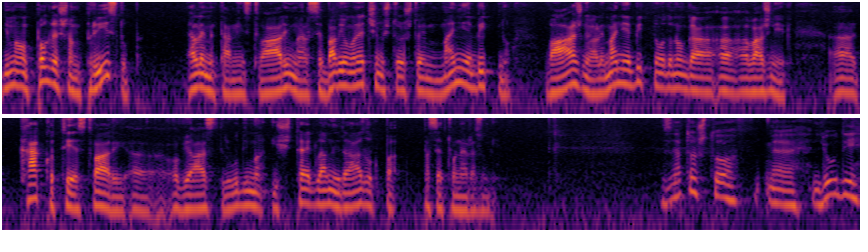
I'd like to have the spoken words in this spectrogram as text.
imamo pogrešan pristup elementarnim stvarima, jel se bavimo nečim što, što je manje bitno, važno, ali manje bitno od onoga uh, važnijeg. Uh, kako te stvari uh, objasniti ljudima i šta je glavni razlog pa, pa se to ne razumije? Zato što e, ljudi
